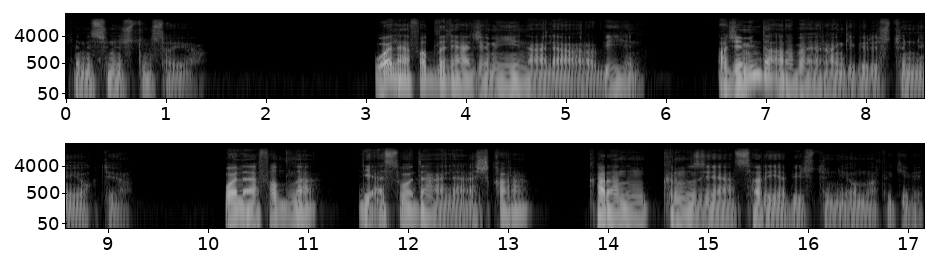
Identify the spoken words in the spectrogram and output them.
Kendisini üstün sayıyor. Fadlı li acemiyyin ala arabiyyin. Acemin de araba herhangi bir üstünlüğü yok diyor. Fadla li esvede ala eşkara. Karanın kırmızıya, sarıya bir üstünlüğü olmadığı gibi.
